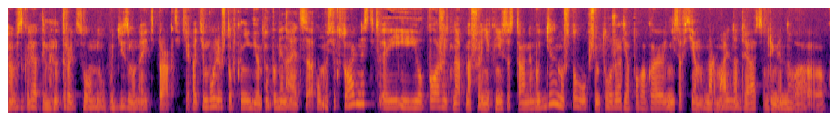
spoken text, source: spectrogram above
взгляд именно традиционного буддизма на эти практики. А тем более, что в книге упоминается гомосексуальность и ее положительное отношение к ней со стороны буддизма, что, в общем, тоже, я полагаю, не совсем нормально для современного э,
